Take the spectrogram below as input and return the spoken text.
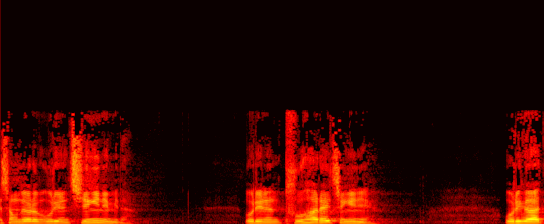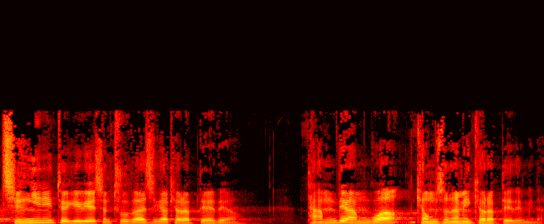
성도 여러분, 우리는 증인입니다. 우리는 부활의 증인이에요. 우리가 증인이 되기 위해서는 두 가지가 결합되어야 돼요. 담대함과 겸손함이 결합되어야 됩니다.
